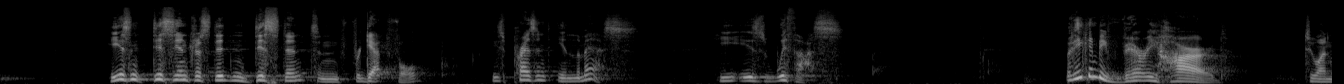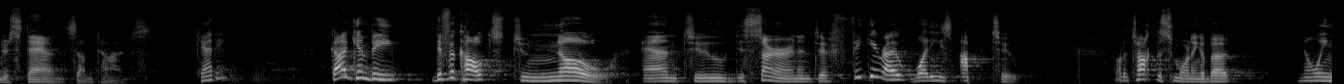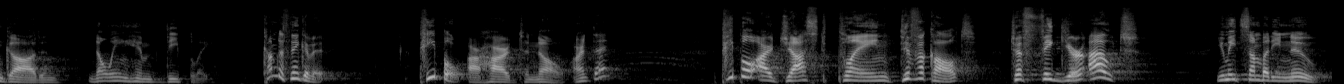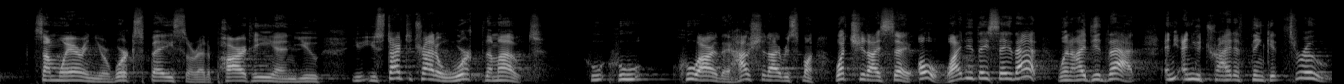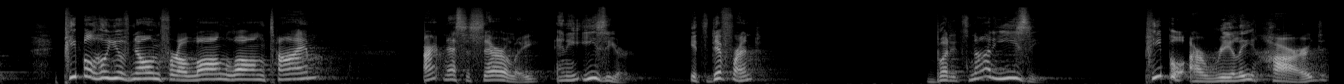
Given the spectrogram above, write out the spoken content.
He isn't disinterested and distant and forgetful. He's present in the mess. He is with us. But he can be very hard to understand sometimes, can't he? God can be difficult to know and to discern and to figure out what he's up to. I want to talk this morning about knowing God and knowing him deeply. Come to think of it, people are hard to know, aren't they? People are just plain difficult to figure out. You meet somebody new somewhere in your workspace or at a party and you, you, you start to try to work them out. Who, who, who are they? How should I respond? What should I say? Oh, why did they say that when I did that? And, and you try to think it through. People who you've known for a long, long time aren't necessarily any easier. It's different, but it's not easy. People are really hard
